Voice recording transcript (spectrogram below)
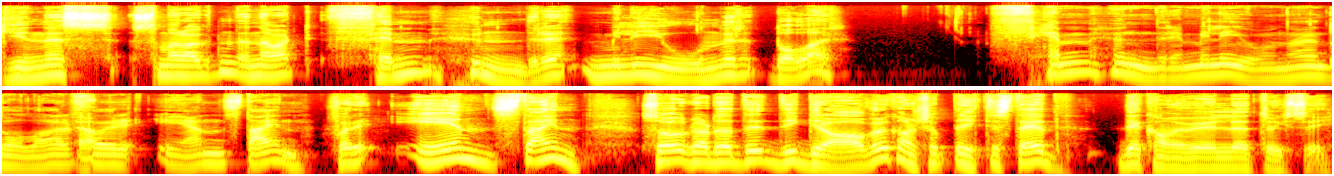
Guinness-smaragden. Den er verdt 500 millioner dollar. 500 millioner dollar for én stein. For én stein! Så klart at de, de graver kanskje på riktig sted, det kan vi vel trygt si.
